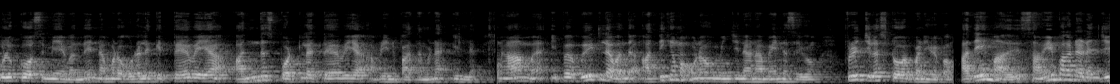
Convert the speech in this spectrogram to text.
குளுக்கோஸுமே வந்து நம்மளோட உடலுக்கு தேவையா? அந்த ஸ்பாட்ல தேவையா? அப்படின்னு பார்த்தோம்னா இல்லை. நாம இப்போ வீட்டில் வந்து அதிகமாக உணவு மிஞ்சினா நாம என்ன செய்வோம்? ஃப்ரிட்ஜில் ஸ்டோர் பண்ணி வைப்போம். அதே மாதிரி சமீபாடு அடைஞ்சு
